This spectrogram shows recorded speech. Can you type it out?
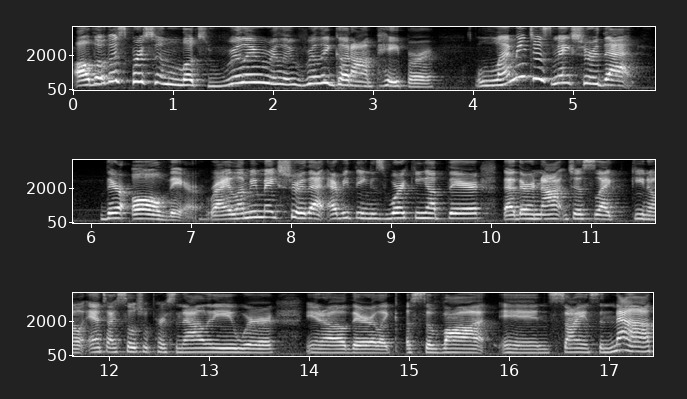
although this person looks really, really, really good on paper, let me just make sure that they're all there, right? Let me make sure that everything is working up there, that they're not just like, you know, antisocial personality where, you know, they're like a savant in science and math,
